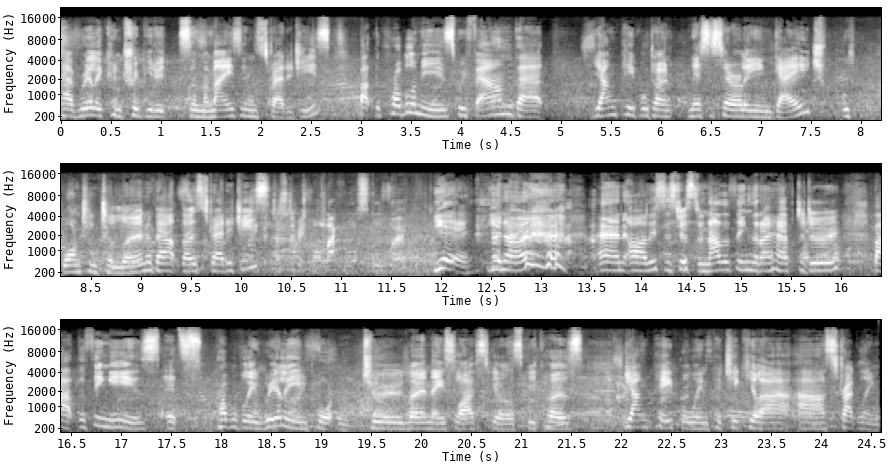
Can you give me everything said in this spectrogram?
have really contributed some amazing strategies. But the problem is, we found that young people don't necessarily engage with wanting to learn about those strategies. Just a bit more like more schoolwork. Yeah, you know, and oh, this is just another thing that I have to do. But the thing is, it's probably really important to learn these life skills because young people in particular are struggling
